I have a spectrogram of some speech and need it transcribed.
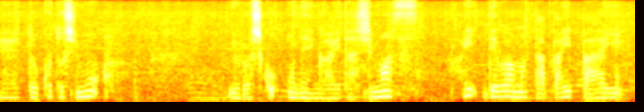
えっ、と今年もよろしくお願いいたします。はいではまたバイバイ。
